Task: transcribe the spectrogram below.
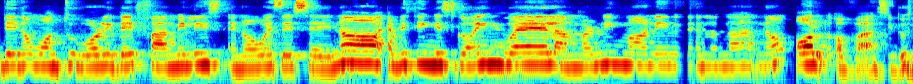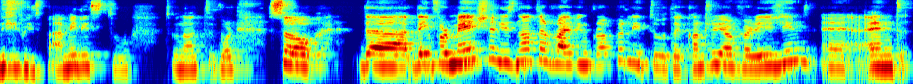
they don't want to worry their families and always they say no everything is going well i'm earning money no? All of us do this with families to to not work so the the information is not arriving properly to the country of origin and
